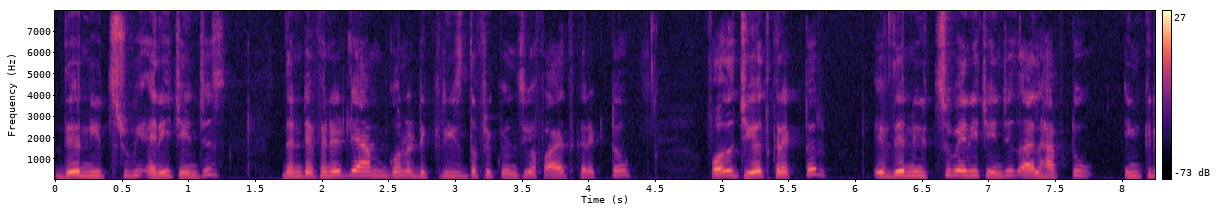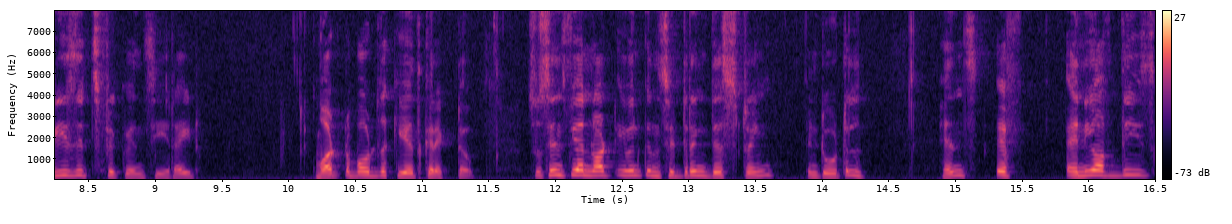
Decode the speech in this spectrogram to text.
there needs to be any changes, then definitely I am going to decrease the frequency of ith character. For the jth character, if there needs to be any changes, I'll have to increase its frequency, right? What about the kth character? So since we are not even considering this string in total hence if any of these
